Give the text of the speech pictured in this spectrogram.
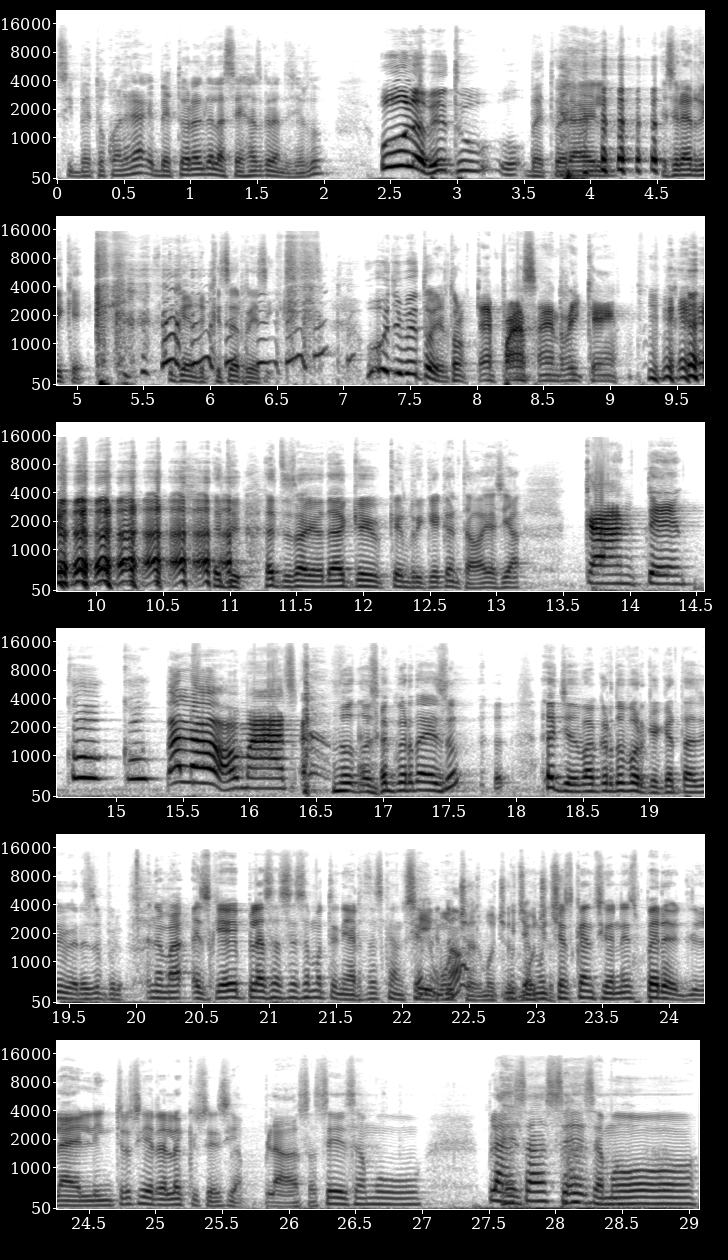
sí, Beto, ¿cuál era? Beto era el de las cejas grandes, ¿cierto? Hola, Beto. Oh, Beto era el, ese era Enrique. Que Enrique se ríe así. Oye, Beto, y el otro, ¿qué pasa, Enrique? entonces, entonces había una que, que Enrique cantaba y hacía, canten, cucu, palomas. ¿No, ¿No se acuerda de eso? Yo no me acuerdo por qué cantaba así, pero eso, pero... No, es que Plaza Sésamo tenía hartas canciones. Sí, muchas, Muchas, muchas. muchas canciones, pero la del intro sí era la que usted decía: Plaza Sésamo, Plaza Sésamo,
